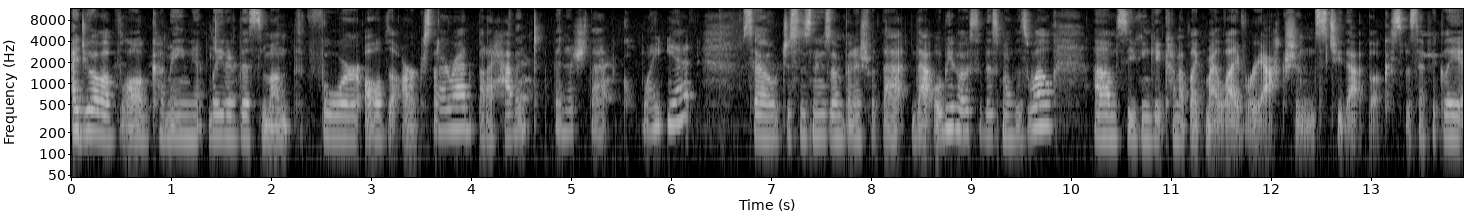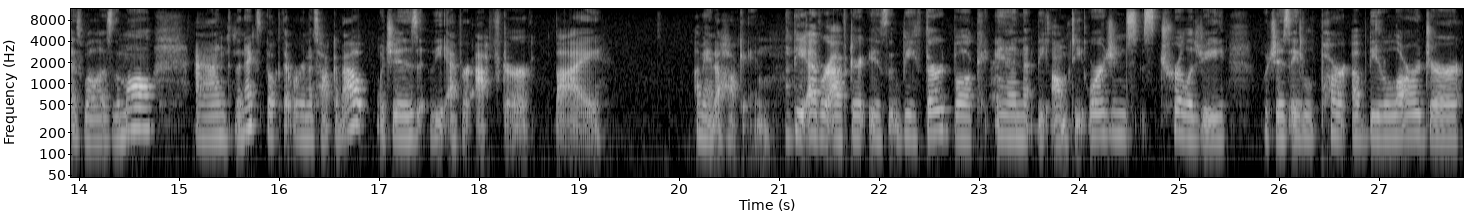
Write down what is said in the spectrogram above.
I do have a vlog coming later this month for all of the arcs that I read, but I haven't finished that quite yet. So just as soon as I'm finished with that, that will be posted this month as well. Um, so you can get kind of like my live reactions to that book specifically, as well as the mall. And the next book that we're going to talk about, which is The Ever After by Amanda Hocking. The Ever After is the third book in the Omte Origins trilogy, which is a part of the larger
